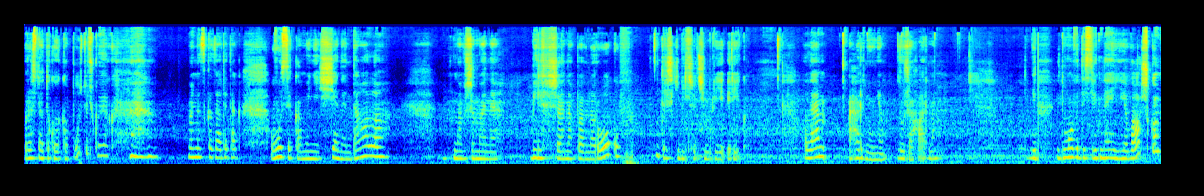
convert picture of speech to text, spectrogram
Росте такою капусточкою, як можна сказати так. Вусика мені ще не дала. Вона вже в мене більше, напевно, року, ну, трішки більше, ніж рік. Але гарнюня, дуже гарна. Відмовитись від неї важко,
